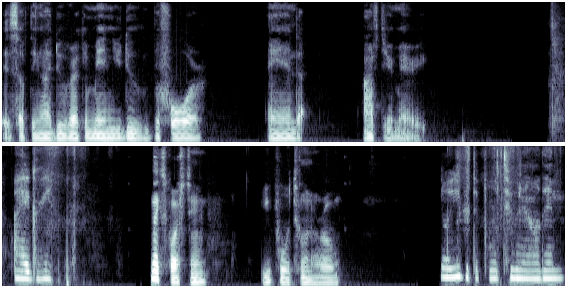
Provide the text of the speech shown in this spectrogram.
it's something i do recommend you do before and after you're married I agree. next question you pulled two in a row Well, you get to pull two now then.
